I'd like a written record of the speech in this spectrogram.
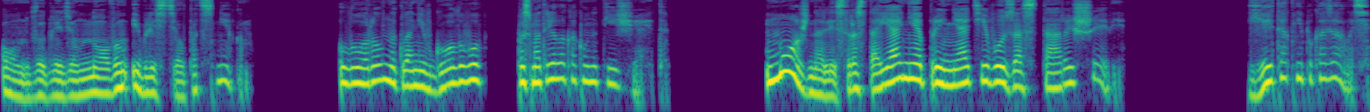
Он выглядел новым и блестел под снегом. Лорел, наклонив голову, посмотрела, как он отъезжает. Можно ли с расстояния принять его за старый Шеви? Ей так не показалось.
